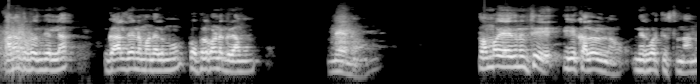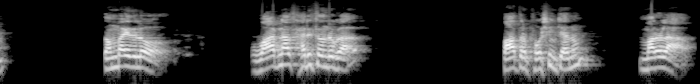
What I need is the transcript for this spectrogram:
అనంతపురం జిల్లా గాలిదేన మండలము కొప్పలకొండ గ్రామం. నేను తొంభై ఐదు నుంచి ఈ కళలను నిర్వర్తిస్తున్నాను. తొంభై ఐదులో వారణాసి హరిచంద్రుగా పాత్ర పోషించాను. మరలా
